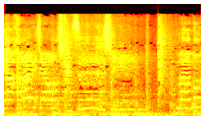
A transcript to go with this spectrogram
天涯海角赤子心。满目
